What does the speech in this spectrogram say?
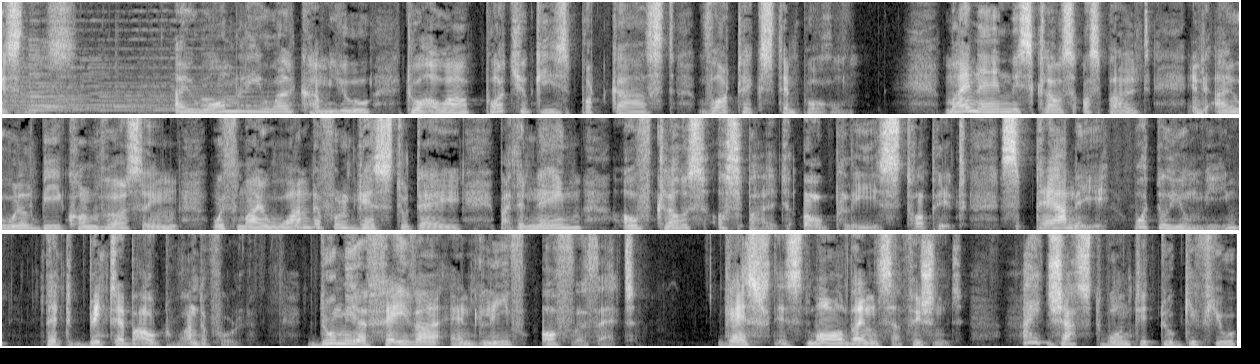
Listeners, I warmly welcome you to our Portuguese podcast Vortex Temporum. My name is Klaus Ospald, and I will be conversing with my wonderful guest today by the name of Klaus Ospald. Oh, please stop it. Spare me. What do you mean? That bit about wonderful. Do me a favor and leave off with that. Guest is more than sufficient. I just wanted to give you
